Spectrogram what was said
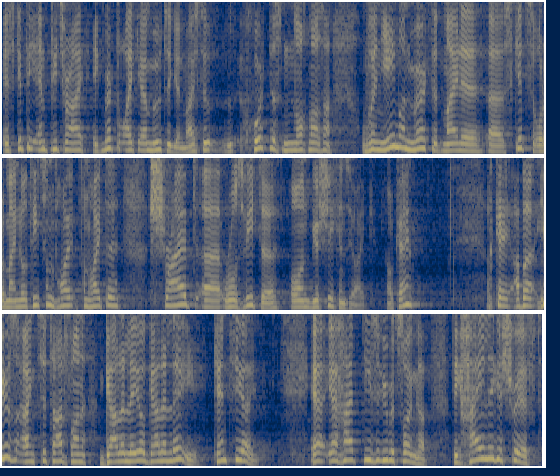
Es gibt die MP3. Ich möchte euch ermutigen. Weißt du, hört das nochmals an. Und wenn jemand möchte meine äh, Skizze oder meine Notizen von heute, schreibt äh, Roswitha und wir schicken sie euch. Okay? Okay, aber hier ist ein Zitat von Galileo Galilei. Kennt ihr? Er, er hat diese Überzeugung gehabt. Die Heilige Schrift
